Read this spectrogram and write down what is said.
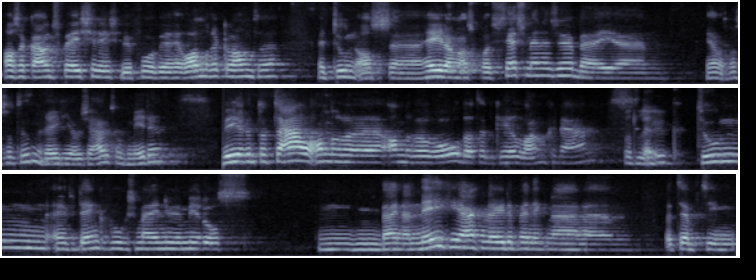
als accountspecialist, weer voor weer heel andere klanten. En toen als, heel lang als procesmanager bij, ehm, ja wat was dat toen, regio Zuid of Midden. Weer een totaal andere, andere rol, dat heb ik heel lang gedaan. Wat leuk. En toen, even denken, volgens mij nu inmiddels bijna negen jaar geleden ben ik naar uh, het tempteam,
